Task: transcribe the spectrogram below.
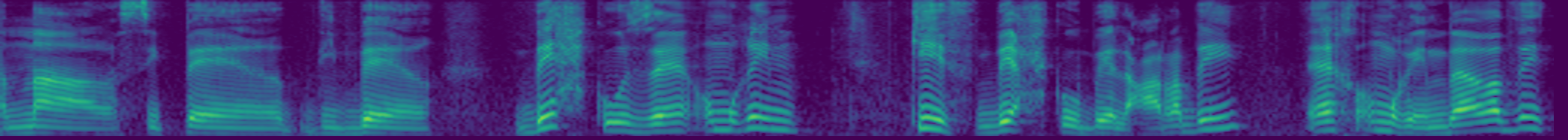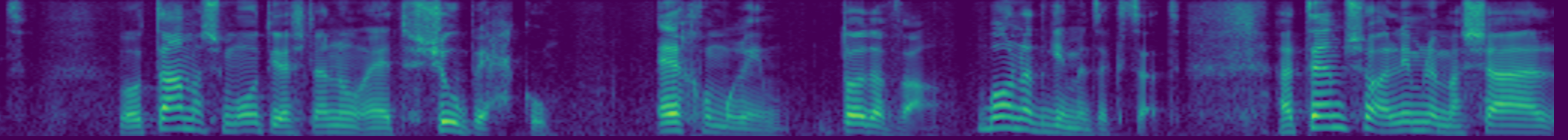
אמר, סיפר, דיבר, ביחקו זה אומרים. כיף ביחקו בלערבי, איך אומרים בערבית. באותה משמעות יש לנו את שו ביחקו, איך אומרים, אותו דבר. בואו נדגים את זה קצת. אתם שואלים למשל,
